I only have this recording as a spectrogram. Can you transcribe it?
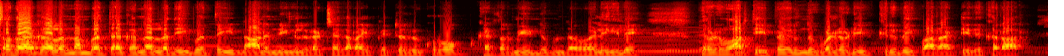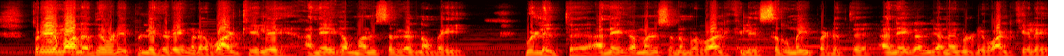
சதாகாலம் நம்பத்தக்க நல்ல தெய்வத்தை நானும் நீங்கள் ரட்சகராய் பெற்றிருக்கிறோம். கர்த்தர் மீண்டும் இந்த வேளையிலே தன்னுடைய வார்த்தையை பகிர்ந்து கொள்ளுடைய கிருபை பாராட்டி இருக்கிறார் பிரியமான தேவடைய பிள்ளைகளே எங்களுடைய வாழ்க்கையிலே அநேக மனுஷர்கள் நம்மை விழுத்து அநேக மனுஷன் நம்ம வாழ்க்கையிலே சிறுமைப்படுத்த அநேக ஜனங்களுடைய வாழ்க்கையிலே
